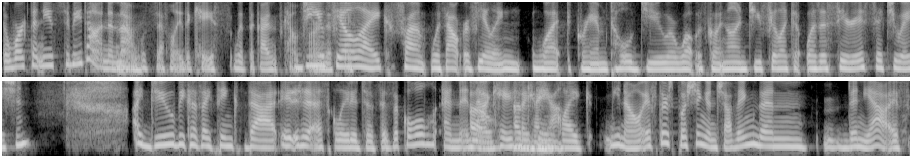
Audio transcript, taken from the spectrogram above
the work that needs to be done. And that was definitely the case with the guidance counselor. Do you feel case. like, from without revealing what Graham told you or what was going on, do you feel like it was a serious situation? I do because I think that it had escalated to physical, and in Oh, that case, I think yeah. like you know, if there's pushing and shoving, then then yeah, if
